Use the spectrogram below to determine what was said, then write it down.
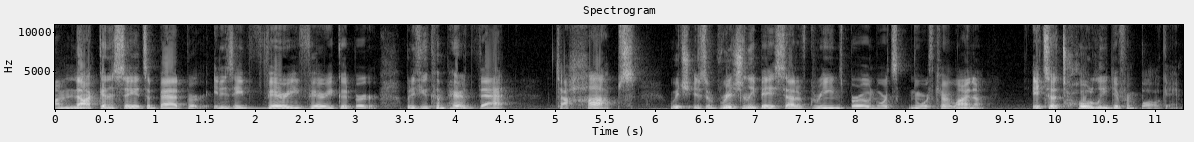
I'm not gonna say it's a bad burger. It is a very very good burger. But if you compare that to Hops, which is originally based out of Greensboro, North North Carolina, it's a totally different ball game.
